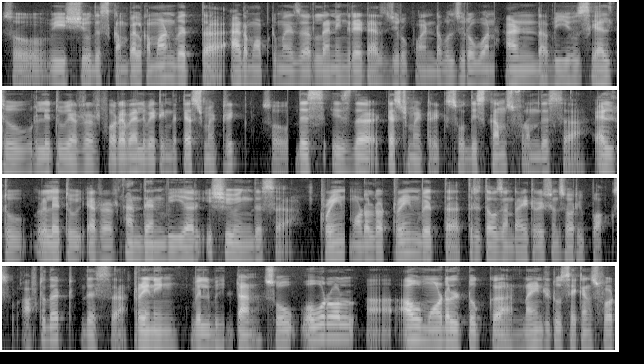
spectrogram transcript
So we issue this compile command with uh, ADAM optimizer learning rate as 0.001 and we use L2 relative error for evaluating the test metric. So this is the test metric. So this comes from this L2 relative error and then we are issuing this uh, train model.train with uh, 3000 iterations or epochs. After that, this uh, training will be done. So overall, uh, our model took uh, 92 seconds for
